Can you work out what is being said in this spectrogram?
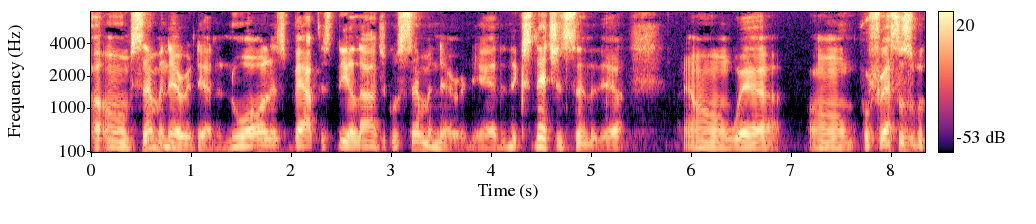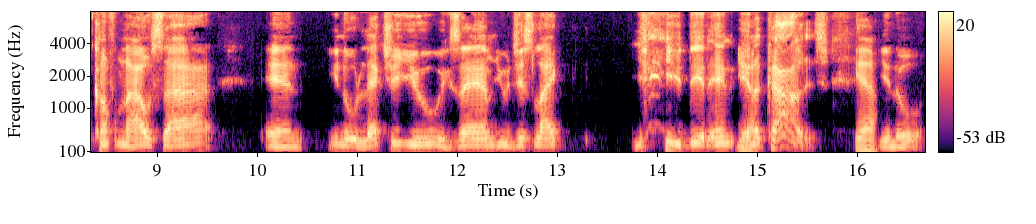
a um, seminary there, the New Orleans Baptist Theological Seminary. They had an extension center there um, where um, professors would come from the outside and, you know, lecture you, exam you, just like you did in, yeah. in a college. Yeah. You know,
